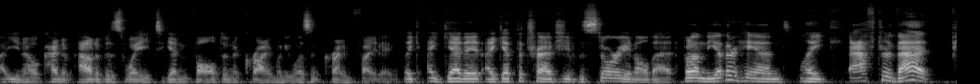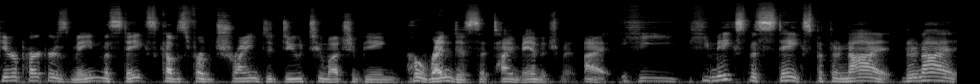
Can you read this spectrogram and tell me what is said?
uh, you know, kind of out of his way to get involved in a crime when he wasn't crime fighting. Like, I get it. I get the tragedy of the story and all that. But on the other hand, like, after that, Peter Parker's main mistakes comes from trying to do too much and being horrendous at time management. Uh, he he makes mistakes, but they're not they're not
